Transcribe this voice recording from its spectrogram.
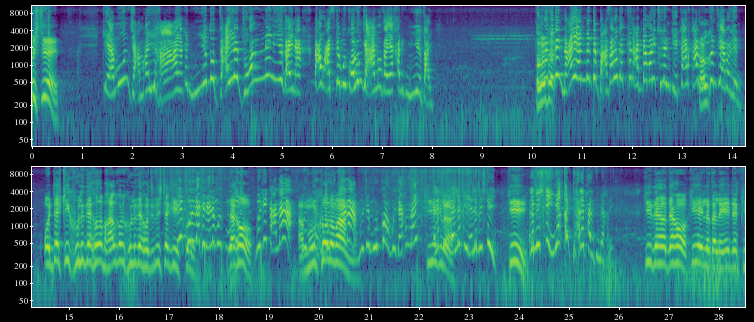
মিষ্টি কেমন জামাই হাই একে নিয়ে তো যাই না জন্মে নিয়ে যাই না। তাও আজকে মুই কলম যে আনো যাই খানিক নিয়ে যাই। তোমরা যদি নাই আনবেন তো বাজারও দেখেন আড্ডা মারি ছিলেন কি? কার কার মুখেন চেয়ার হইলেন ওইটা কি খুলে দেখো তো ভালো করে খুলে দেখো জিনিসটা কি খুলে দেখি এলে মুই দেখো। মুই কি কানা? মূর্খ তোমার। মুই কি মূর্খ? মুই দেখো নাই। কি এলে এগুলা? এলে কি এলে মিষ্টি? কি? এলে মিষ্টি? এক ঢালে ফেলে তুমি এখানে। কি দেখো দেখো কি এলে তাহলে এইটা কি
